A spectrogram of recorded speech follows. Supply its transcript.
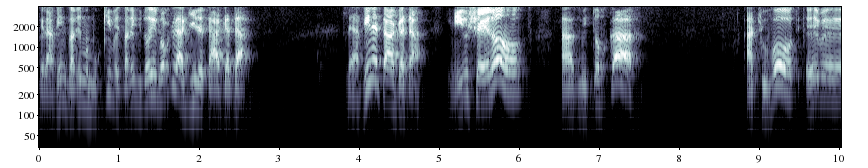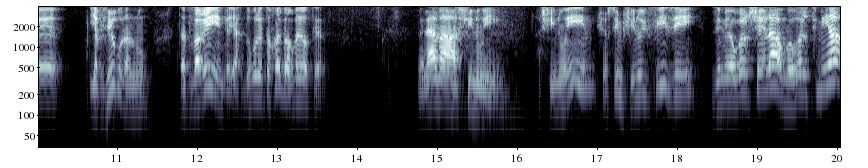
ולהבין דברים עמוקים ודברים גדולים, לא רק להגיד את ההגדה, להבין את ההגדה. אם יהיו שאלות, אז מתוך כך התשובות הם אה, יבהירו לנו את הדברים ויחדרו לתוכנו הרבה יותר. ולמה השינויים? השינויים, כשעושים שינוי פיזי, זה מעורר שאלה, או מעורר תמיהה.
